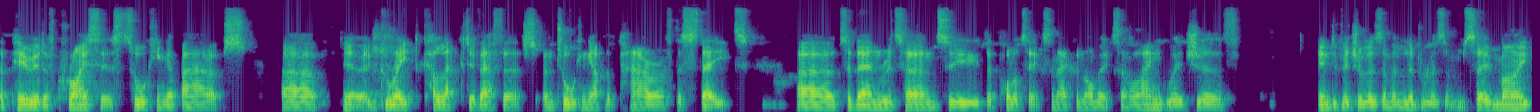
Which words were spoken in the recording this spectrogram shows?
a period of crisis talking about uh, you know, a great collective effort and talking up the power of the state uh, to then return to the politics and economics and language of individualism and liberalism. So my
